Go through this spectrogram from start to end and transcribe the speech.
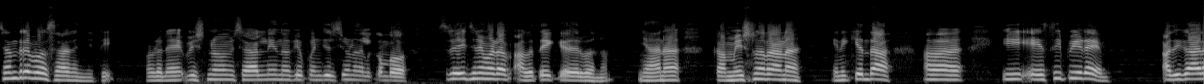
ചന്ദ്രബോസ് ആകെ ഞെട്ടി. ഉടനെ വിഷ്ണുവും ശാലിനിയും നോക്കി പുഞ്ചിരിച്ചുകൊണ്ട് നിൽക്കുമ്പോൾ ശ്രീരഞ്ജിനി മേഡം അകത്തേക്ക് കയറി വന്നു. ഞാൻ കമ്മീഷണറാണ്. എനിക്കെന്താ ഈ എ സി പിയുടെ അധികാര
